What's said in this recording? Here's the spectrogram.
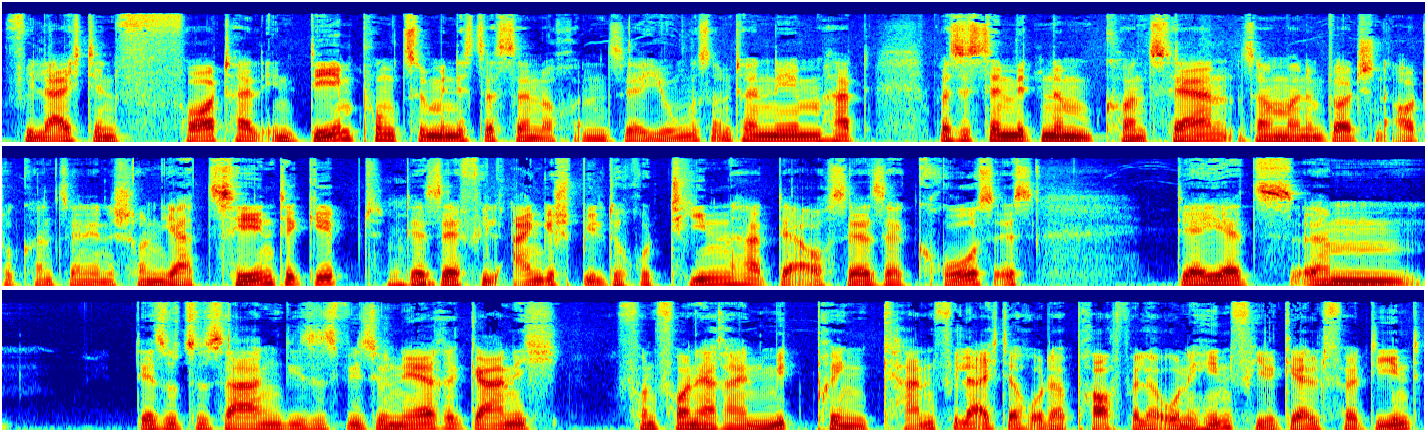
vielleicht den Vorteil in dem Punkt zumindest, dass er noch ein sehr junges Unternehmen hat. Was ist denn mit einem Konzern, sagen wir mal einem deutschen Autokonzern, den es schon Jahrzehnte gibt, mhm. der sehr viel eingespielte Routinen hat, der auch sehr, sehr groß ist, der jetzt, ähm, der sozusagen dieses Visionäre gar nicht von vornherein mitbringen kann, vielleicht auch oder braucht, weil er ohnehin viel Geld verdient.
